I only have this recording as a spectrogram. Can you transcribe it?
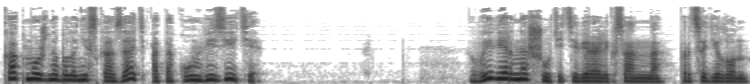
Как можно было не сказать о таком визите? Вы верно шутите, Вера Александровна, процедил он.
